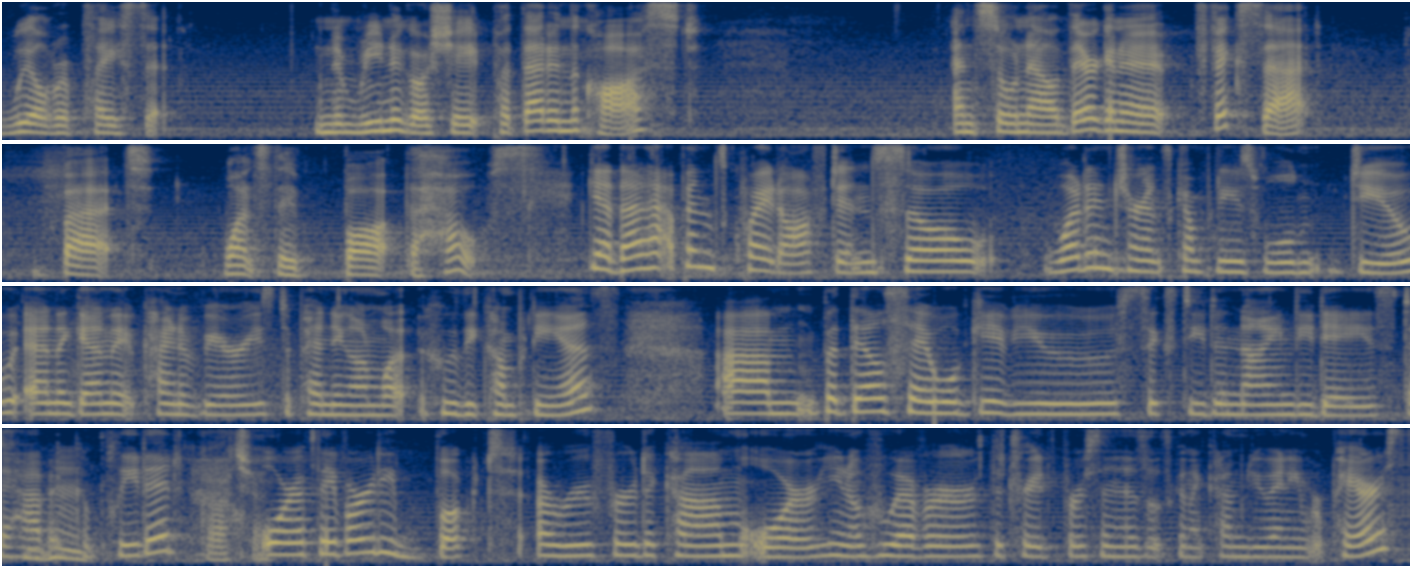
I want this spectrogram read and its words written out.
we'll replace it? Ne- renegotiate, put that in the cost. And so now they're going to fix that, but once they've bought the house. Yeah, that happens quite often. So what insurance companies will do, and again, it kind of varies depending on what who the company is. Um, but they'll say we'll give you 60 to 90 days to have it completed. Gotcha. Or if they've already booked a roofer to come, or you know whoever the tradesperson is that's going to come do any repairs,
